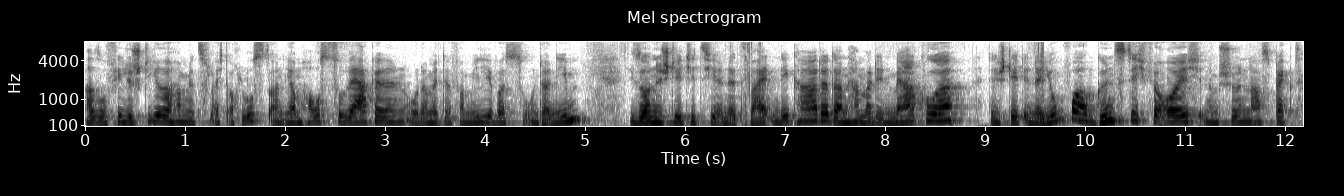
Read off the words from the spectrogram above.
Also viele Stiere haben jetzt vielleicht auch Lust, an ihrem Haus zu werkeln oder mit der Familie was zu unternehmen. Die Sonne steht jetzt hier in der zweiten Dekade. Dann haben wir den Merkur, der steht in der Jungfrau, günstig für euch, in einem schönen Aspekt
